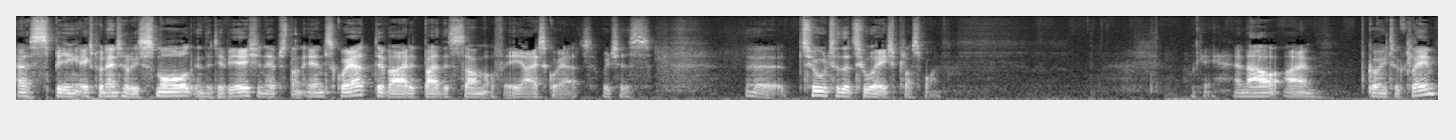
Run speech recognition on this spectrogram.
as being exponentially small in the deviation epsilon n squared divided by the sum of ai squared, which is uh, 2 to the 2h plus 1. Okay, and now I'm going to claim,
